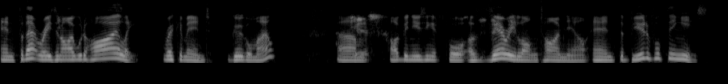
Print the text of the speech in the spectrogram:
And for that reason, I would highly recommend Google Mail. Um, Yes. I've been using it for a very long time now, and the beautiful thing is,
